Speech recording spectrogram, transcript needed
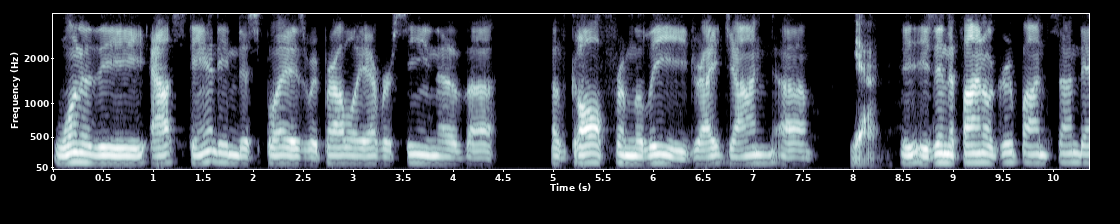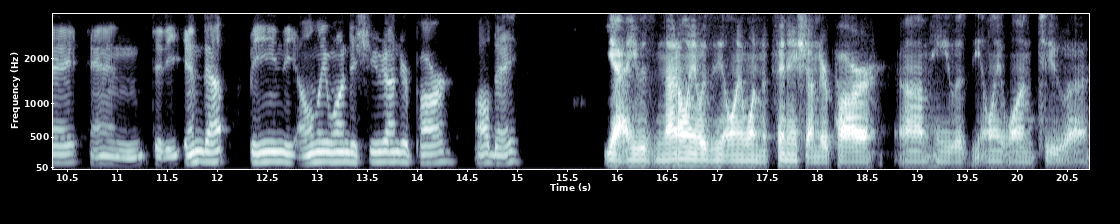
one of the outstanding displays we've probably ever seen of uh, of golf from the lead. Right, John? Uh, Yeah. he's in the final group on Sunday, and did he end up being the only one to shoot under par all day? Yeah, he was not only was he the only one to finish under par, um, he was the only one to uh,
